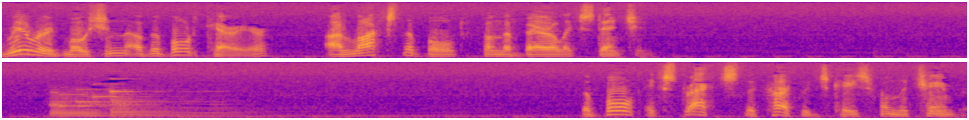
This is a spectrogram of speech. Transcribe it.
Rearward motion of the bolt carrier unlocks the bolt from the barrel extension. The bolt extracts the cartridge case from the chamber.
